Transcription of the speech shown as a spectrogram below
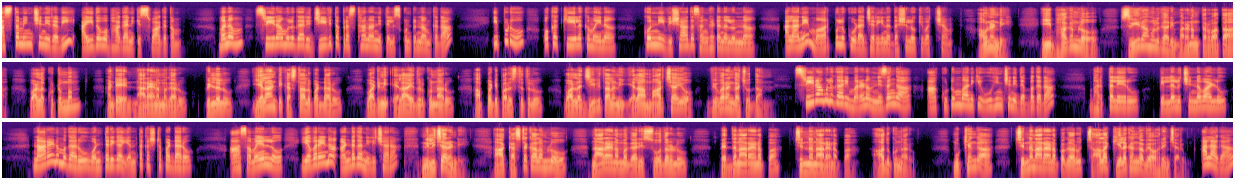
అస్తమించిని రవి ఐదవ భాగానికి స్వాగతం. మనం శ్రీరాములుగారి జీవిత ప్రస్థానాన్ని తెలుసుకుంటున్నాం కదా? ఇప్పుడు ఒక కీలకమైన కొన్ని విషాద సంఘటనలున్నా అలానే మార్పులు కూడా జరిగిన దశలోకి వచ్చాం. అవునండి. ఈ భాగంలో శ్రీరాములుగారి మరణం తర్వాత వాళ్ళ కుటుంబం అంటే నారాయణమ్మగారు పిల్లలు ఎలాంటి కష్టాలు పడ్డారు వాటిని ఎలా ఎదుర్కొన్నారు అప్పటి పరిస్థితులు వాళ్ళ జీవితాలని ఎలా మార్చాయో వివరంగా చూద్దాం. శ్రీరాములు గారి మరణం నిజంగా ఆ కుటుంబానికి ఊహించని దెబ్బగదా భర్తలేరు పిల్లలు చిన్నవాళ్ళు. నారాయణమ్మ గారు ఒంటరిగా ఎంత కష్టపడ్డారో? ఆ సమయంలో ఎవరైనా అండగా నిలిచారా? నిలిచారండి. ఆ కష్టకాలంలో నారాయణమ్మ గారి సోదరులు పెద్ద నారాయణప్ప చిన్న నారాయణప్ప ఆదుకున్నారు. ముఖ్యంగా చిన్న నారాయణప్ప గారు చాలా కీలకంగా వ్యవహరించారు. అలాగా?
